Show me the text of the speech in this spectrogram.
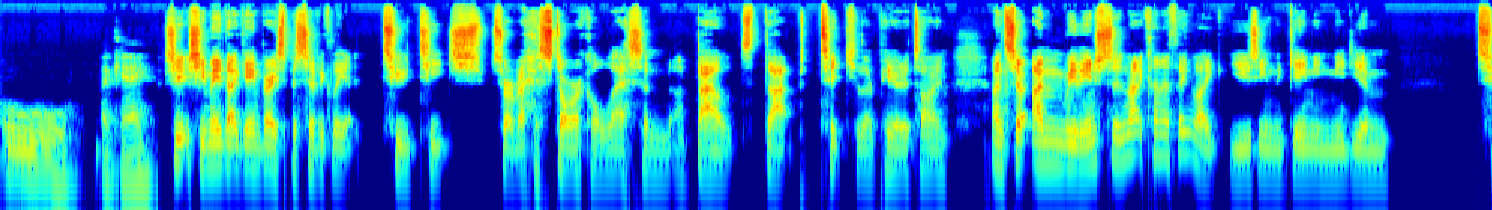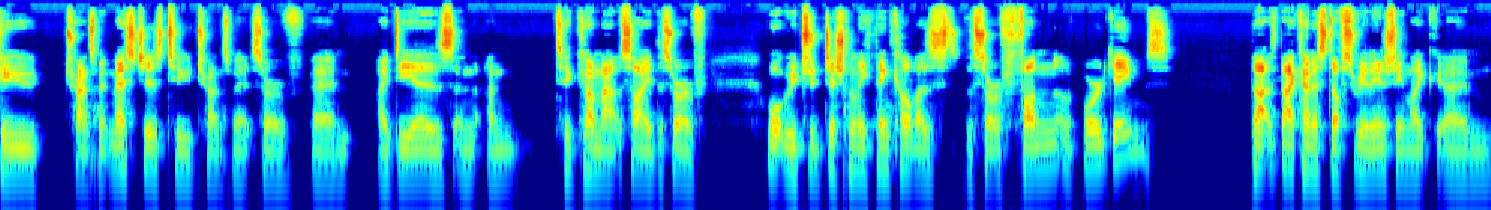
Oh, okay. She she made that game very specifically to teach sort of a historical lesson about that particular period of time. And so I'm really interested in that kind of thing, like using the gaming medium to transmit messages, to transmit sort of um, ideas, and and to come outside the sort of what we traditionally think of as the sort of fun of board games. That that kind of stuff's really interesting. Like um,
